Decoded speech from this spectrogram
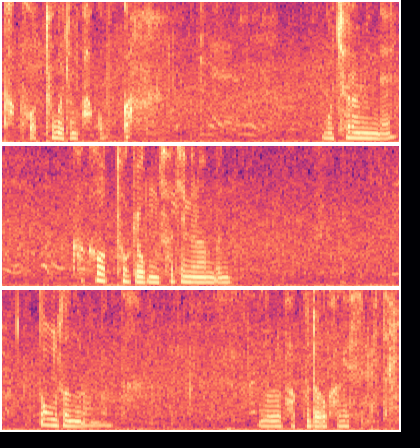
카카오톡을 좀 바꿔볼까? 모처럼인데 카카오톡용 사진을 한번 똥손으로 한번 다 이걸로 바꾸도록 하겠습니다.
